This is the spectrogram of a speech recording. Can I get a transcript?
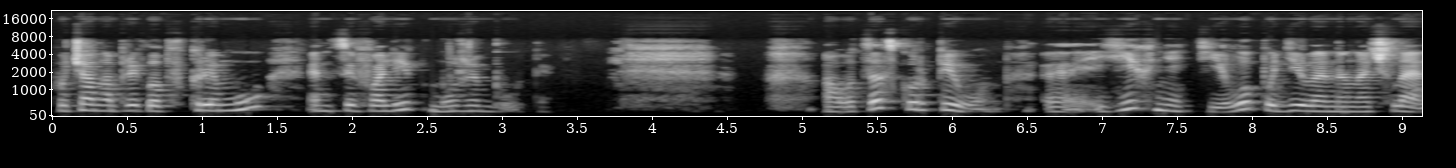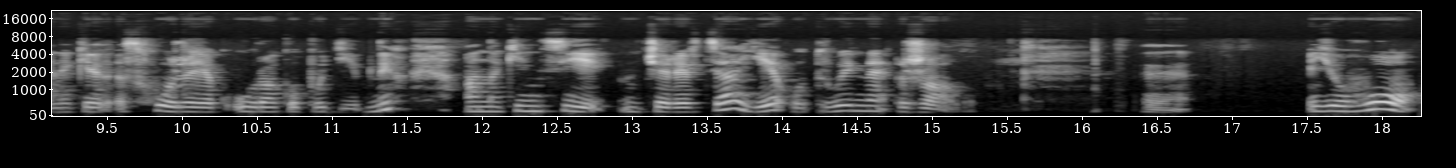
Хоча, наприклад, в Криму енцефаліт може бути. А оце скорпіон. Е, Їхнє тіло поділене на членики, схоже, як у ракоподібних, а на кінці черевця є отруйне жало. Його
